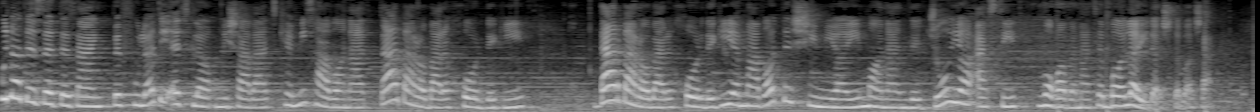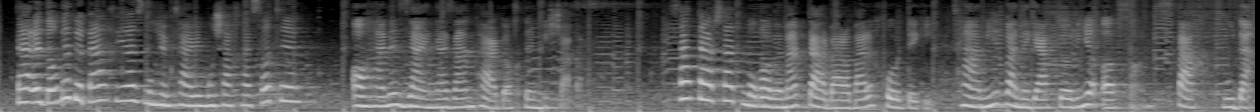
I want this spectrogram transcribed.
فولاد ضد زنگ به فولادی اطلاق می شود که می تواند در برابر خوردگی در برابر خوردگی مواد شیمیایی مانند جو یا اسید مقاومت بالایی داشته باشد. در ادامه به برخی از مهمترین مشخصات آهن زنگ نزن پرداخته می شود. 100 درصد مقاومت در برابر خوردگی، تعمیر و نگهداری آسان، سخت بودن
